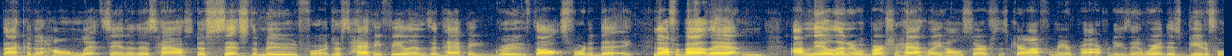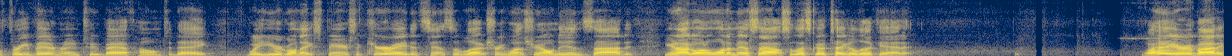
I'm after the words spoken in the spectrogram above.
back of the home lets into this house just sets the mood for just happy feelings and happy groove thoughts for today. Enough about that and I'm Neil Leonard with Berkshire Hathaway Home Services, Carolina Premier Properties and we're at this beautiful three bedroom, two bath home today where you're going to experience a curated sense of luxury once you're on the inside. You're not going to want to miss out so let's go take a look at it. Well hey everybody.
